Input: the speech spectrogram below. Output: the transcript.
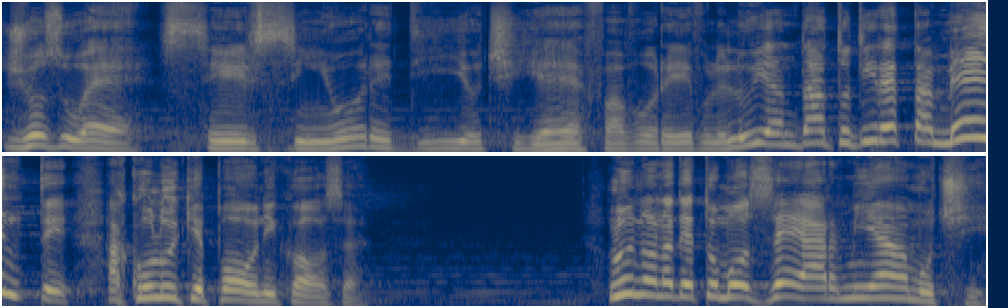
Giosuè, se il Signore Dio ci è favorevole, lui è andato direttamente a colui che può ogni cosa. Lui non ha detto Mosè armiamoci,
